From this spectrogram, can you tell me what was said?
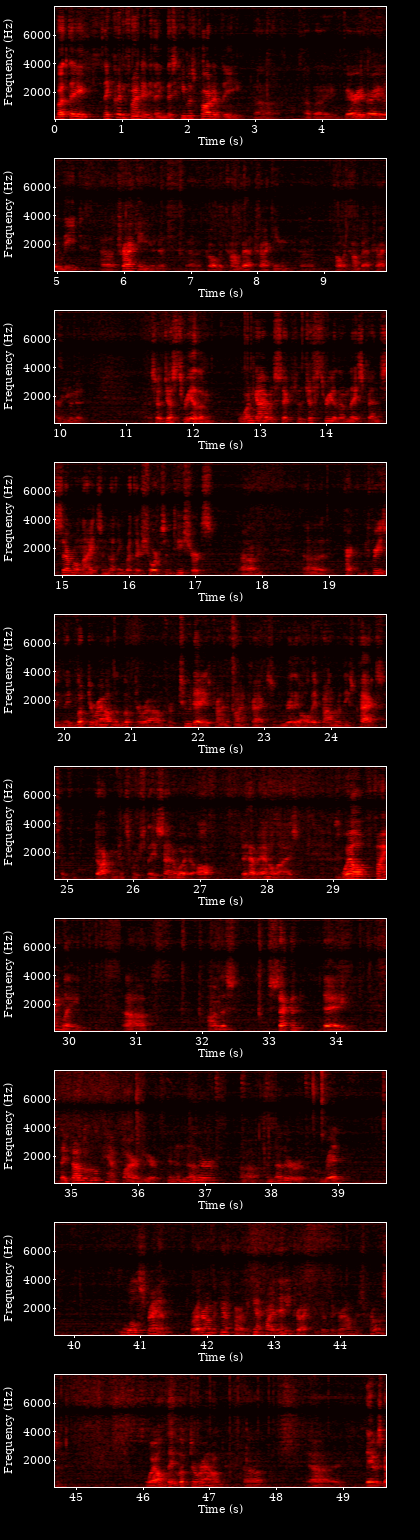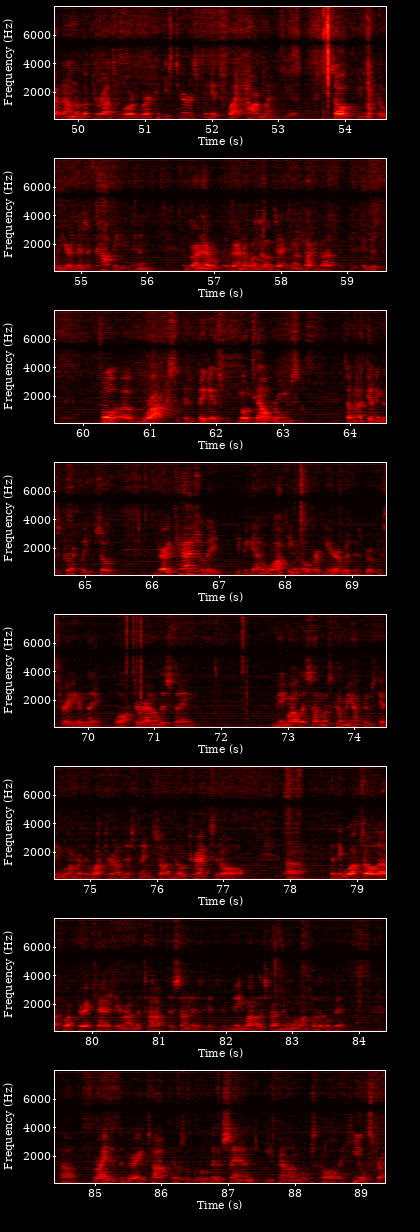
But they, they couldn't find anything. This, he was part of the, uh, of a very, very elite uh, tracking unit uh, called the Combat Tracking, uh, called a Combat Tracker Unit. So just three of them, one guy was sick, so just three of them, they spent several nights in nothing but their shorts and t-shirts, um, uh, practically freezing. They looked around and looked around for two days trying to find tracks, and really all they found were these packs of documents which they sent away, off to have analyzed. Well, finally, uh, on this second day, they found a little campfire here and another, uh, another red wool strand right around the campfire. They can't find any tracks because the ground is frozen. Well, they looked around. Uh, uh, Davis got down and looked around and said, Lord, where could these terrorists be? It's flat farmland here. So he looked over here and there's a kopje and Werner, Werner will know exactly what I'm talking about. It was full of rocks as big as motel rooms. So I'm not getting this correctly. So very casually, he began walking over here with his group of three, and they walked around this thing. Meanwhile, the sun was coming up. It was getting warmer. They walked around this thing, saw no tracks at all. Uh, then they walked all up, walked very casually around the top. The sun is, is meanwhile, it's starting to warm up a little bit. Uh, right at the very top, there was a little bit of sand. He found what was called a heel strike,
